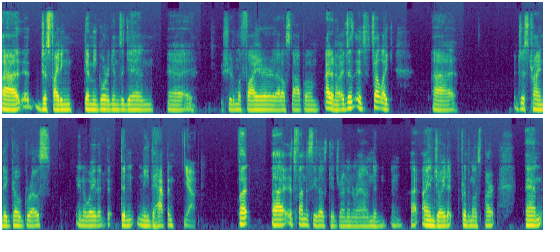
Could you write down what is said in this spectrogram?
uh, just fighting Demogorgons again. Uh, shoot them with fire, that'll stop them. I don't know. It just it felt like, uh, just trying to go gross in a way that didn't need to happen Yeah. but uh, it's fun to see those kids running around and, and I, I enjoyed it for the most part. And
